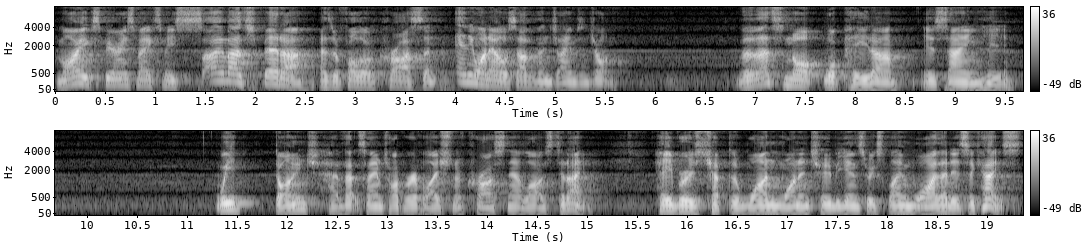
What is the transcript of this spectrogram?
My experience makes me so much better as a follower of Christ than anyone else other than James and John. That's not what Peter is saying here. We don't have that same type of revelation of Christ in our lives today. Hebrews chapter 1, 1 and 2 begins to explain why that is the case.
